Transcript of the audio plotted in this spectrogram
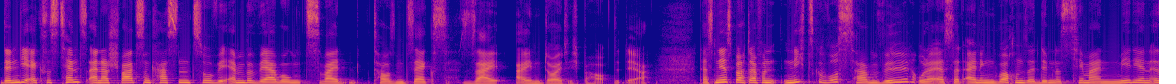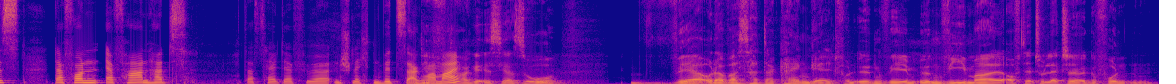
denn die Existenz einer schwarzen Kassen zur WM-Bewerbung 2006 sei eindeutig, behauptet er. Dass Niersbach davon nichts gewusst haben will oder erst seit einigen Wochen, seitdem das Thema in den Medien ist, davon erfahren hat, das hält er für einen schlechten Witz, sagen Die wir mal. Frage ist ja so, wer oder was hat da kein Geld von irgendwem irgendwie mal auf der Toilette gefunden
